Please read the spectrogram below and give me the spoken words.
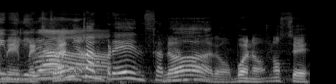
Me, me susceptibilidad. extraña. Buscan prensa. Claro, bueno, no sé.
